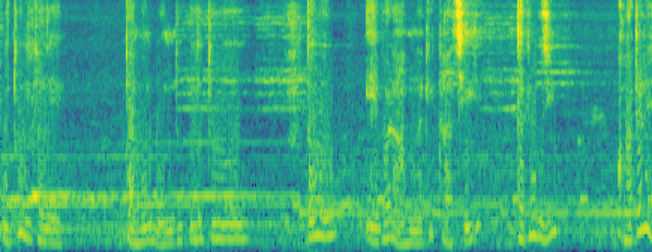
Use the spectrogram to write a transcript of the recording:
পুতুল খেলে তেমন বন্ধু পেলে তো। তো এবার আপনাকে কাছেই তাকে বুঝি? কোয়ার্টারে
